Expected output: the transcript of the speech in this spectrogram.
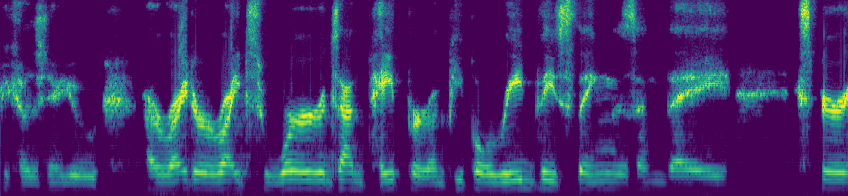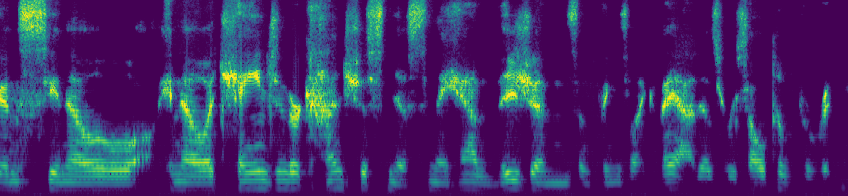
because you, know, you a writer writes words on paper and people read these things and they experience, you know, you know, a change in their consciousness and they have visions and things like that as a result of the written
